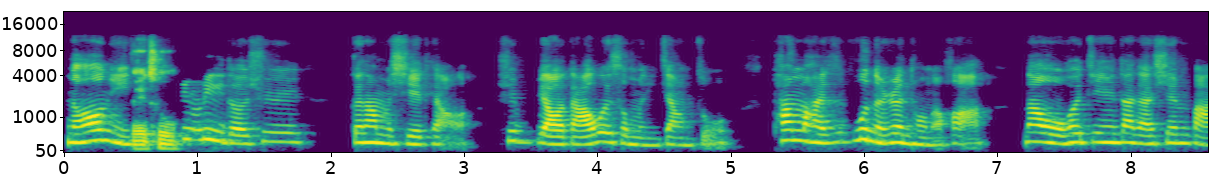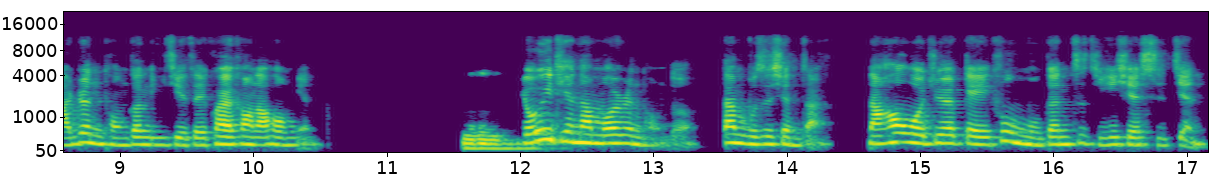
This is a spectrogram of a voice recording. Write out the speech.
然后你尽力的去跟他们协调，去表达为什么你这样做，他们还是不能认同的话，那我会建议大家先把认同跟理解这一块放到后面。嗯，有一天他们会认同的，但不是现在。然后我觉得给父母跟自己一些时间。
